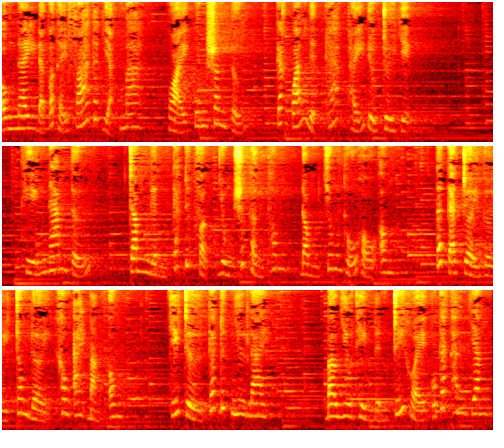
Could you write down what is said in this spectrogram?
Ông nay đã có thể phá các giặc ma Hoại quân sanh tử. Các quán địch khác thảy đều trừ diệt. Thiện nam tử Trăm nghìn các đức Phật dùng sức thần thông Đồng chung thủ hộ ông. Tất cả trời người trong đời không ai bằng ông. Chỉ trừ các đức như lai. Bao nhiêu thiền định trí huệ của các thanh văn,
